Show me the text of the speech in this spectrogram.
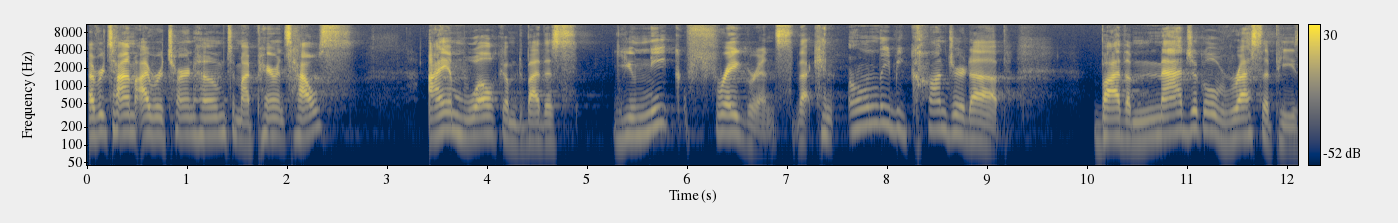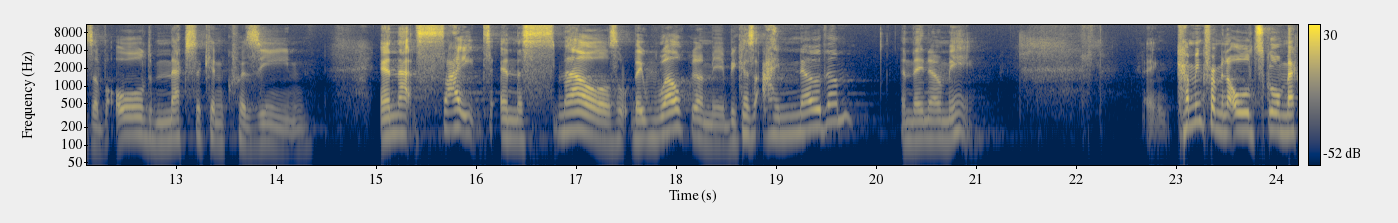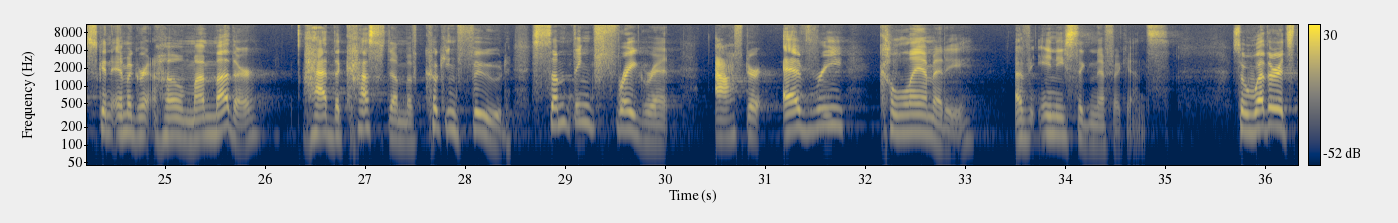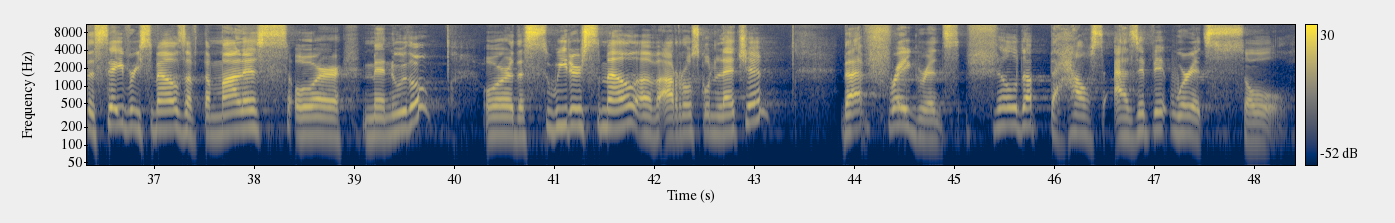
Every time I return home to my parents' house, I am welcomed by this unique fragrance that can only be conjured up by the magical recipes of old Mexican cuisine. And that sight and the smells, they welcome me because I know them and they know me. And coming from an old school Mexican immigrant home, my mother had the custom of cooking food, something fragrant, after every calamity of any significance. So, whether it's the savory smells of tamales or menudo, or the sweeter smell of arroz con leche, that fragrance filled up the house as if it were its soul.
